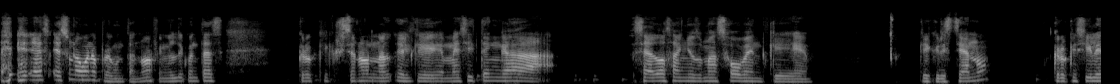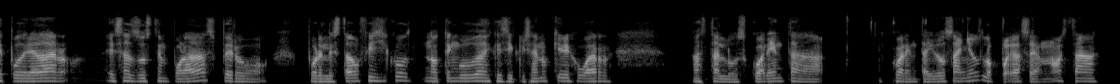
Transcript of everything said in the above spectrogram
es, es una buena pregunta, ¿no? A final de cuentas, creo que Cristiano Ronaldo, el que Messi tenga, sea dos años más joven que, que Cristiano, creo que sí le podría dar esas dos temporadas, pero por el estado físico no tengo duda de que si Cristiano quiere jugar hasta los 40 42 años lo puede hacer, ¿no? Está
